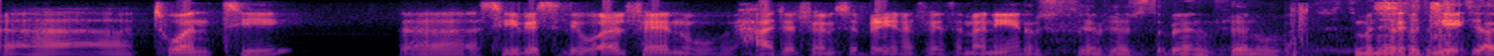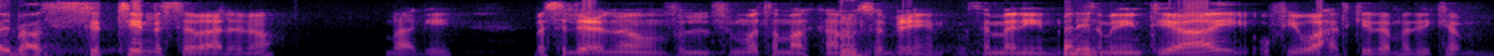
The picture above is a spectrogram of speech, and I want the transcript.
20 آه series اللي هو 2000 وحاجة 2070 2080 2060 2070 2080 2080 Ti بعد. 60 لسه ما اعلنوا باقي. بس اللي اعلنوهم في المؤتمر كانوا 70 و80 80. 80 Ti وفي واحد كذا ما أدري كم.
